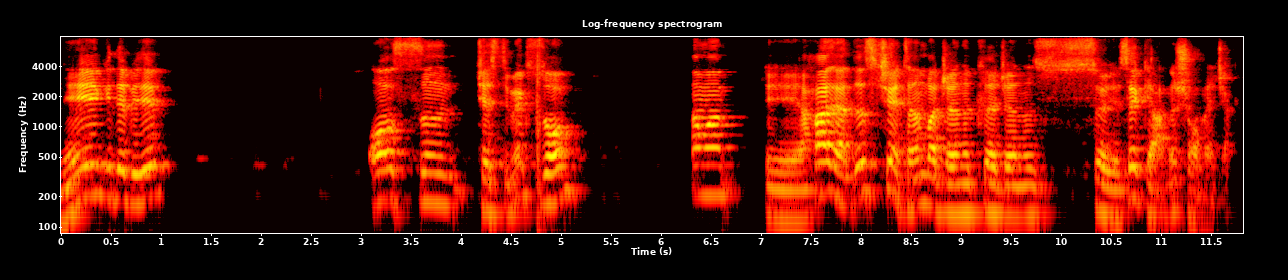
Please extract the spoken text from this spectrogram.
Neye gidebilir? Olsun kestirmek zor. Ama e, halen de şeytanın bacağını kıracağını söylesek yanlış olmayacak.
